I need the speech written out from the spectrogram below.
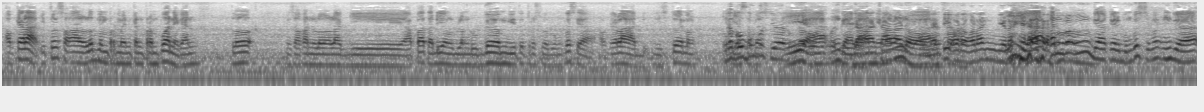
oke lah itu soal lo mempermainkan perempuan ya kan. Lo misalkan lo lagi apa tadi yang lo bilang dugem gitu terus lo bungkus ya oke lah di, di situ emang ya Enggak, gua biasa bungkus. Enggak, Iya, bungkus. enggak. Jangan kan, salah dong. enggak. Nanti orang-orang kira Iya, kan bilang enggak kayak dibungkus cuma enggak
